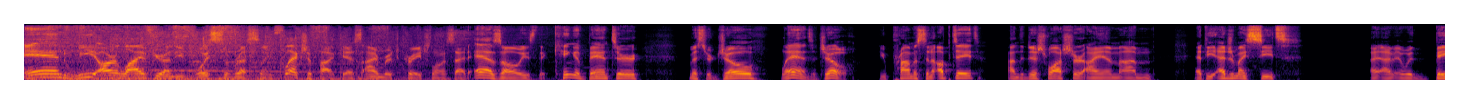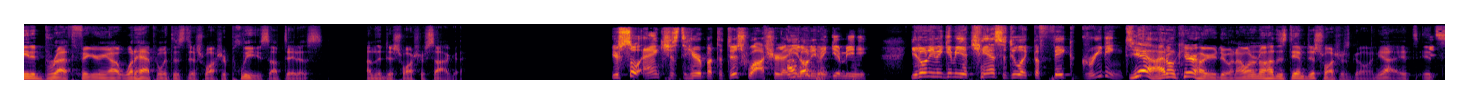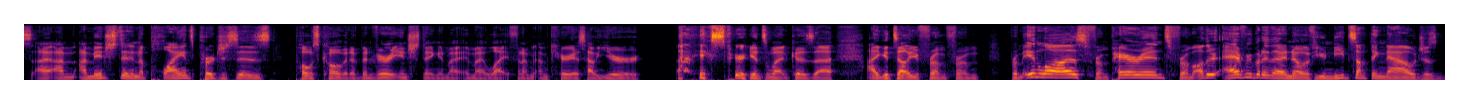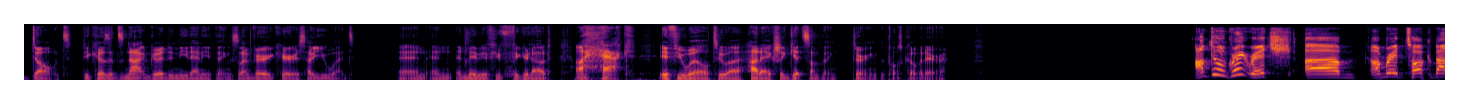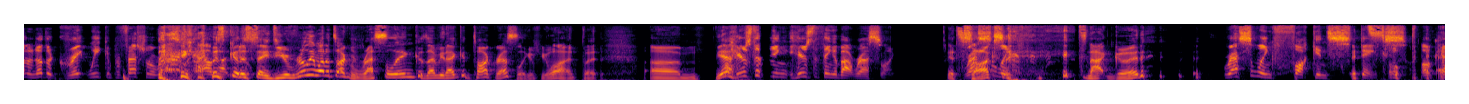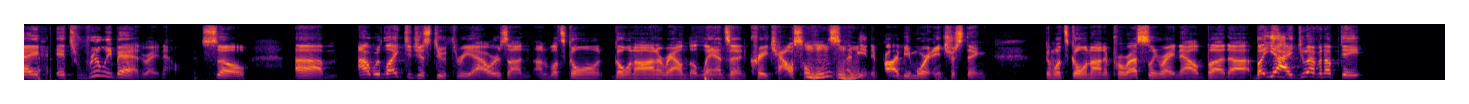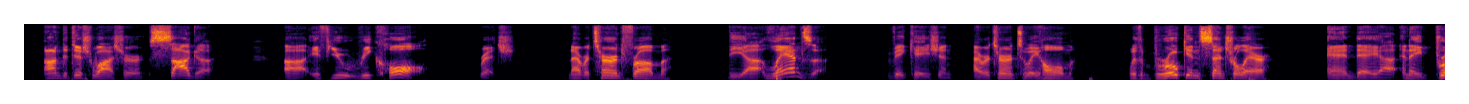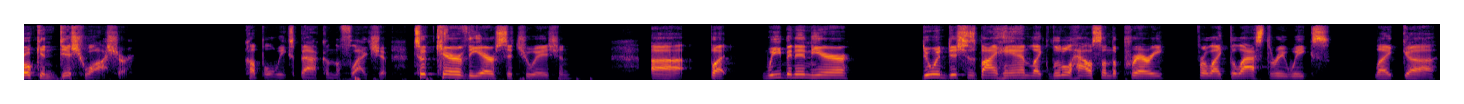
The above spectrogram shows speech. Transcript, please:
And we are live here on the Voices of Wrestling flagship podcast. I'm Rich Kraetsch alongside, as always, the king of banter, Mr. Joe Lanza. Joe, you promised an update on the dishwasher. I am um, at the edge of my seat, I, I, with bated breath, figuring out what happened with this dishwasher. Please update us on the dishwasher saga. You're so anxious to hear about the dishwasher that I you don't like even it. give me you don't even give me a chance to do like the fake greeting. to- Yeah, I don't care how you're doing. I want to know how this damn dishwasher's going. Yeah, it's it's. I, I'm I'm interested in appliance purchases post COVID. Have been very interesting in my in my life, and I'm I'm curious how your experience went because uh, I could tell you from from from in laws, from parents, from other everybody that I know. If you need something now, just don't because it's not good to need anything. So I'm very curious how you went, and and and maybe if you figured out a hack, if you will, to uh, how to actually get something during the post COVID era. I'm doing great, Rich. Um, I'm ready to talk about another great week in professional wrestling. I was gonna say, do you really want to talk wrestling? Because I mean, I could talk wrestling if you want, but um, yeah, Here's the thing. Here's the thing about wrestling. it sucks. it's not good. wrestling fucking stinks. so okay, it's really bad right now. So, um, I would like to just do three hours on on what's going going on around the Lanza and Kraetsch households. I mhm. mean, it'd probably be more interesting than what's going on in pro wrestling right now. But uh, but yeah, I do have an update on the dishwasher saga. Uh, if you recall, Rich, when I returned from the uh, Lanza vacation, I returned to a home with broken central air and a uh, and a broken dishwasher. Couple weeks back on the flagship, took care of the air situation. Uh, but we've been in here doing dishes by hand, like Little House on the Prairie, for like the last three weeks. Like uh,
